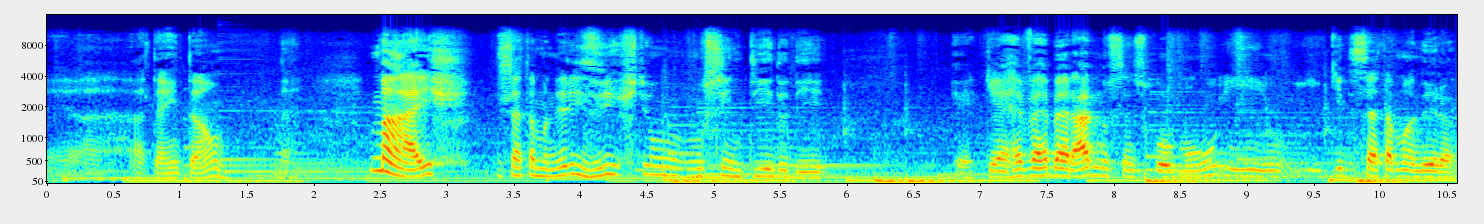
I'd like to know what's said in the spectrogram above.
é, até então, né? Mas de certa maneira existe um, um sentido de que é reverberado no senso comum e, e que de certa maneira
